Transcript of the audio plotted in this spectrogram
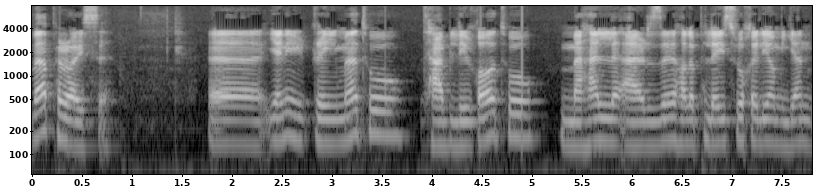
و price ه یعنی قیمت و تبلیغات و محل عرضه. حالا place رو خیلی میگن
